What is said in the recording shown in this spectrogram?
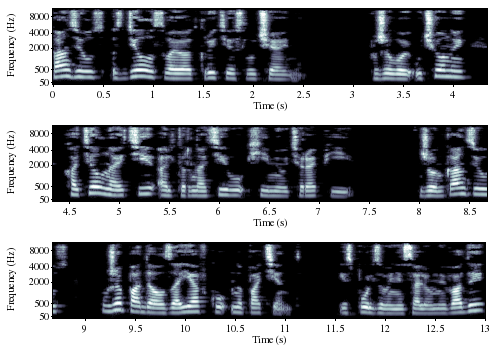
Канзиус сделал свое открытие случайно. Пожилой ученый хотел найти альтернативу химиотерапии. Джон Канзиус уже подал заявку на патент – использование соленой воды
